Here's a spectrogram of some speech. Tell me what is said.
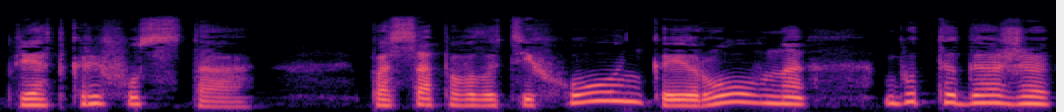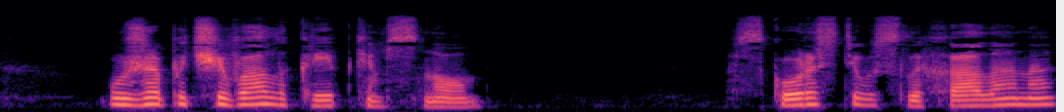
приоткрыв уста, посапывала тихонько и ровно, будто даже уже почивала крепким сном. В скорости услыхала она,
